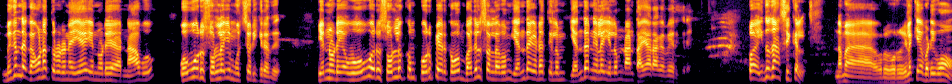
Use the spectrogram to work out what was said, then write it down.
மிகுந்த கவனத்துடனேயே என்னுடைய நாவு ஒவ்வொரு சொல்லையும் உச்சரிக்கிறது. என்னுடைய ஒவ்வொரு சொல்லுக்கும் பொறுப்பேற்கவும் பதில் சொல்லவும் எந்த இடத்திலும் எந்த நிலையிலும் நான் தயாராகவே இருக்கிறேன். இப்போ இதுதான் சிக்கல். நம்ம ஒரு ஒரு இலக்கிய வடிவம்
